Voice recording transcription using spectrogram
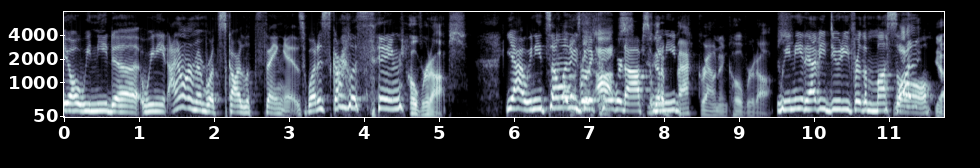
oh we need uh we need I don't remember what Scarlett's thing is. What is Scarlett's thing? Covert ops. Yeah, we need someone who's good at Covert covert ops. ops. We got a need background in covert ops. we need heavy duty for the muscle. Why- Yeah.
